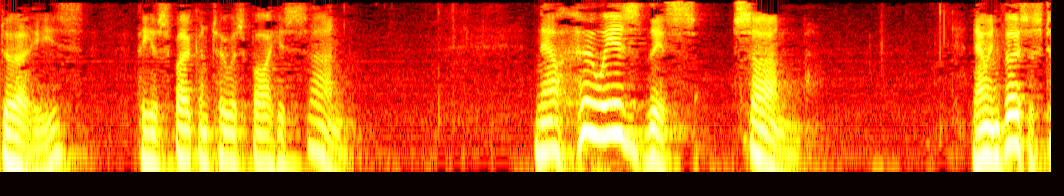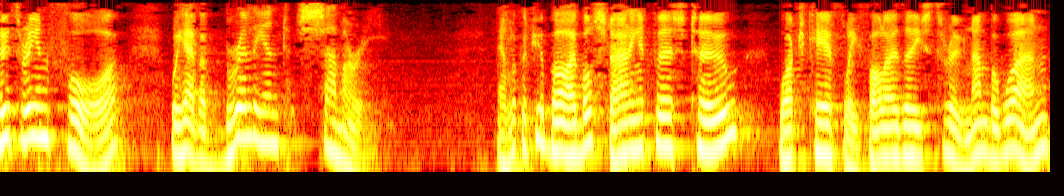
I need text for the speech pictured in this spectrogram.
days, He has spoken to us by His Son. Now, who is this Son? Now, in verses 2, 3, and 4, we have a brilliant summary. Now, look at your Bible, starting at verse 2. Watch carefully, follow these through. Number one,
